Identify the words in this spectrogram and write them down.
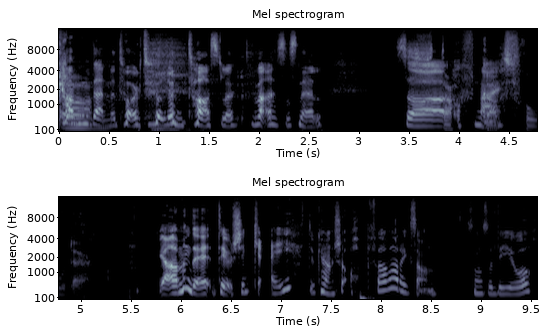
Kan denne togturen ta slutt? Vær så snill. Så. Stakkars Frode. Ja, men det, det er jo ikke greit. Du kan jo ikke oppføre deg sånn. Sånn som de gjorde.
